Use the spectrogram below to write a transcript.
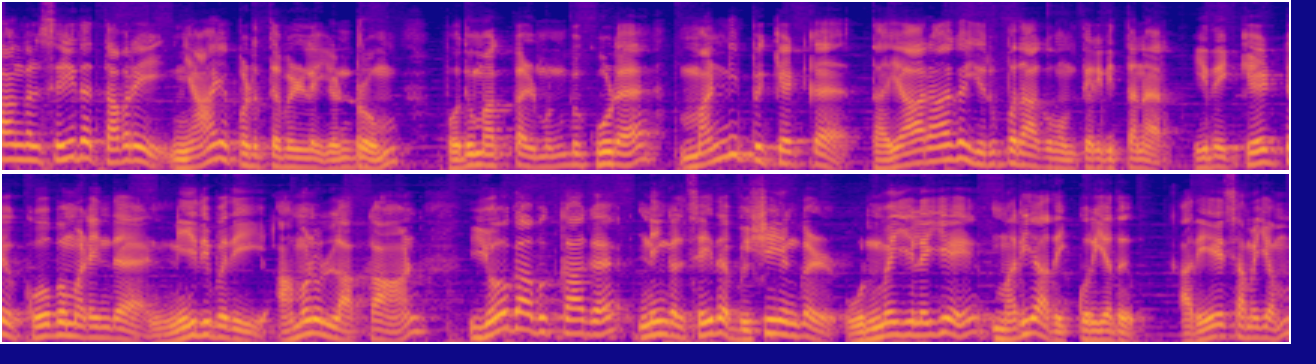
தாங்கள் செய்த தவறை நியாயப்படுத்தவில்லை என்றும் பொதுமக்கள் முன்பு கூட மன்னிப்பு கேட்க தயாராக இருப்பதாகவும் தெரிவித்தனர். இதை கேட்டு கோபமடைந்த நீதிபதி அமனுல்லா கான் யோகாவுக்காக நீங்கள் செய்த விஷயங்கள் உண்மையிலேயே மரியாதைக்குரியது. அதே சமயம்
